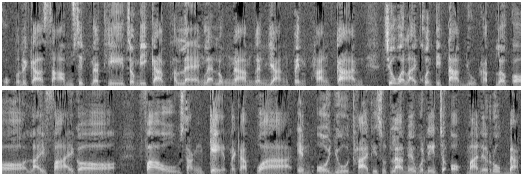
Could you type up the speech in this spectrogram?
16นาฬิกา30 นาทีจะมีการถแถลงและลงนามกันอย่างเป็นทางการ เชื่อว่าหลายคนติดตามอยู่ครับ แล้วก็หลายฝ่ายก็เฝ้าสังเกตนะครับว่า MOU ท้ายที่สุดแล้วในวันนี้จะออกมาในรูปแบบ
